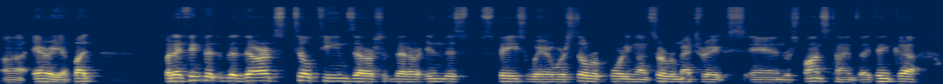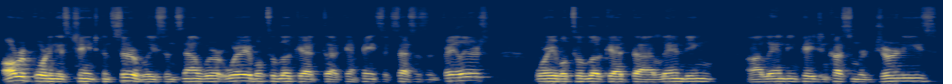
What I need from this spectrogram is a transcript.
uh, area. But but I think that, that, there are still teams that are that are in this space where we're still reporting on server metrics and response times. I think uh, our reporting has changed considerably since now we're we're able to look at uh, campaign successes and failures. We're able to look at uh, landing uh, landing page and customer journeys.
